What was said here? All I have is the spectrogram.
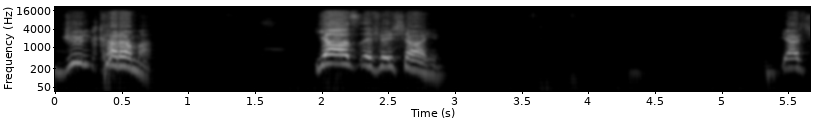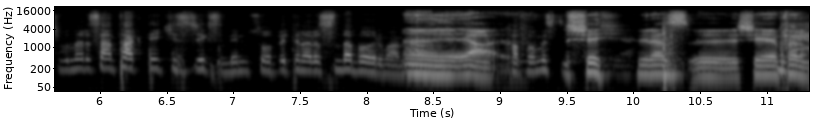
Gül Karaman. Yaz Efe Şahin. Gerçi bunları sen tak diye keseceksin. Benim sohbetin arasında bağırmam Ee, lazım. ya Kafamı s- şey ya. biraz e, şey yaparım.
